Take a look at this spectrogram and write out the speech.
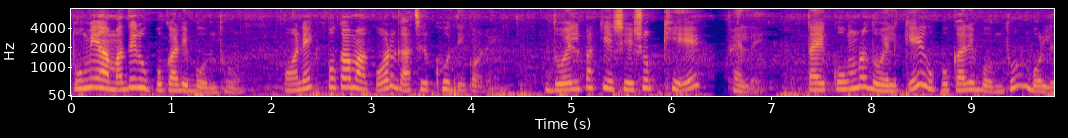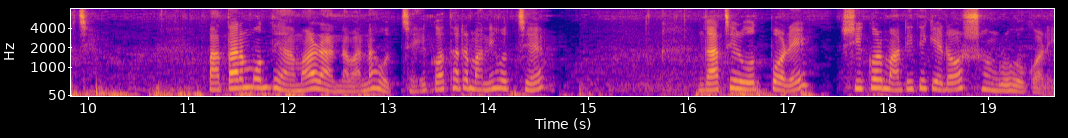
তুমি আমাদের উপকারী বন্ধু। অনেক পোকামাকড় গাছের ক্ষতি করে। দোয়েল পাখি সেসব খেয়ে ফেলে, তাই কুমড়ো দোয়েলকে উপকারী বন্ধু বলেছে। পাতার মধ্যে আমার রান্নাবান্না হচ্ছে। এ কথাটা মানে হচ্ছে, গাছে রোদ পড়ে শিকড় মাটি থেকে রস সংগ্রহ করে।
